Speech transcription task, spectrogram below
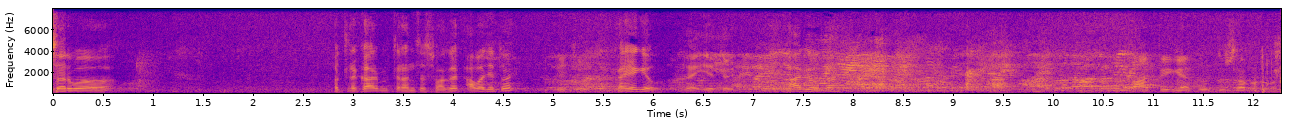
सर्व पत्रकार मित्रांचं स्वागत. आवाज येतोय? येतो का हे घेऊ? नाही येतोय. हा घेऊ का? हां ठीक आहे तो दुसरा बरोबर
